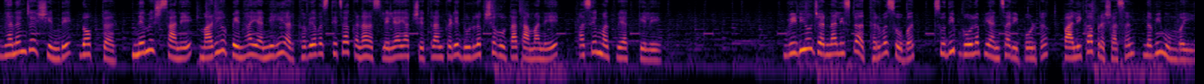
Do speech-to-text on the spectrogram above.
धनंजय शिंदे डॉक्टर निमिष साने मारिओ पेन्हा यांनीही अर्थव्यवस्थेचा कणा असलेल्या या क्षेत्रांकडे दुर्लक्ष होता कामा नये असे मत व्यक्त केले. व्हिडिओ जर्नालिस्ट अथर्व सोबत सुदीप गोलप यांचा रिपोर्ट पालिका प्रशासन नवी मुंबई.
